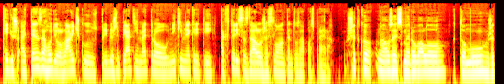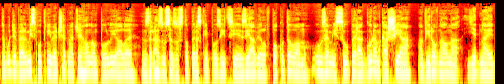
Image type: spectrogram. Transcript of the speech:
Keď už aj ten zahodil hlavičku z približne 5 metrov, nikým nekrytý, tak vtedy sa zdalo, že Slovan tento zápas prehra všetko naozaj smerovalo k tomu, že to bude veľmi smutný večer na tehelnom poli, ale zrazu sa zo stoperskej pozície zjavil v pokutovom území súpera Guram Kašia a vyrovnal na 1-1.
